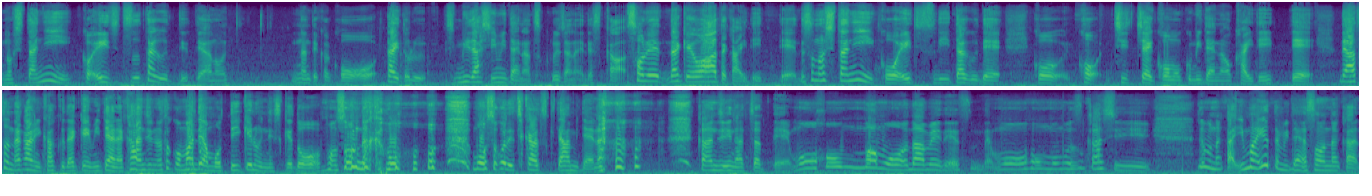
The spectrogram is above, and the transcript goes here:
の下に、こう H2 タグって言ってあの、なんていうかこう、タイトル、見出しみたいな作るじゃないですか。それだけわーって書いていって、で、その下にこう H3 タグで、こう、こう、ちっちゃい項目みたいなのを書いていって、で、あと中身書くだけみたいな感じのとこまでは持っていけるんですけど、もうその中もう もうそこで力尽きたみたいな 感じになっちゃって、もうほんまもうダメですね。もうほんま難しい。でもなんか今言ったみたいな、そのなんか、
